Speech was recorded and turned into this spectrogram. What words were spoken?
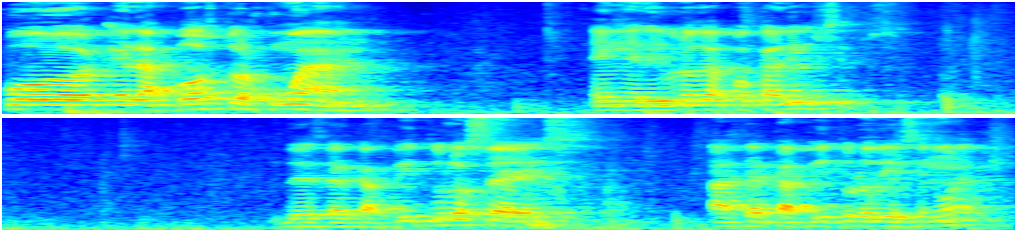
por el apóstol Juan en el libro de Apocalipsis, desde el capítulo 6 hasta el capítulo 19.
